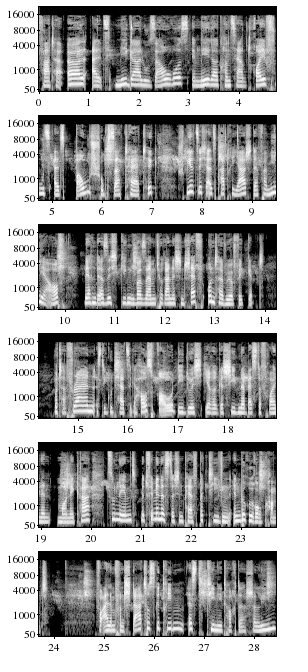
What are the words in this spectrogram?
Vater Earl als Megalosaurus im Megakonzern Treufuß als Baumschubser tätig, spielt sich als Patriarch der Familie auf, während er sich gegenüber seinem tyrannischen Chef unterwürfig gibt. Mutter Fran ist die gutherzige Hausfrau, die durch ihre geschiedene beste Freundin Monika zunehmend mit feministischen Perspektiven in Berührung kommt. Vor allem von Status getrieben ist Teenie-Tochter Charlene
